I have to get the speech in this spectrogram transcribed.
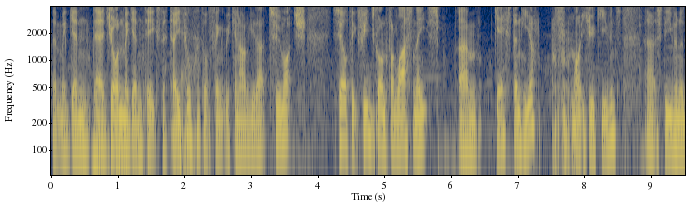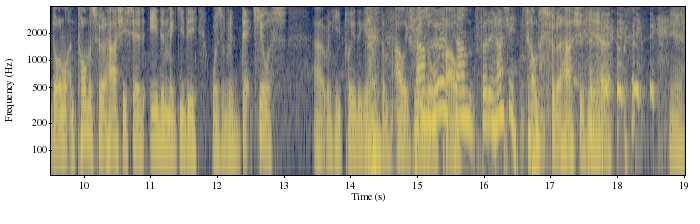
that McGinn, uh, John McGinn takes the title. I don't think we can argue that too much. Celtic feed's gone for last night's um, guest in here. It's not Hugh Keevins, uh, Stephen O'Donnell. And Thomas Furuhashi says Aidan McGeady was ridiculous uh, when he played against him. Alex Tam Ray's old who? pal. Tam Furuhashi. Thomas Furuhashi, yeah. yeah.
